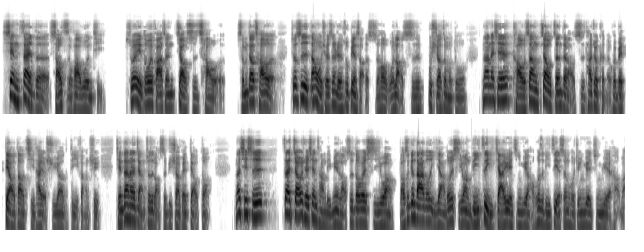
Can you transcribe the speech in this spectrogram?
现在的少子化问题，所以都会发生教师超额。什么叫超额？就是当我学生人数变少的时候，我老师不需要这么多。那那些考上教真的老师，他就可能会被调到其他有需要的地方去。简单来讲，就是老师必须要被调动。那其实，在教学现场里面，老师都会希望，老师跟大家都一样，都会希望离自己家越近越好，或者离自己的生活圈越近越好嘛。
